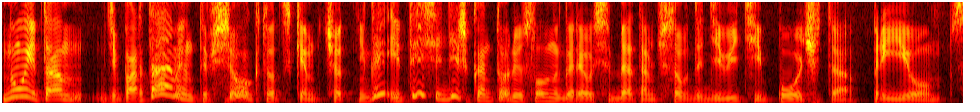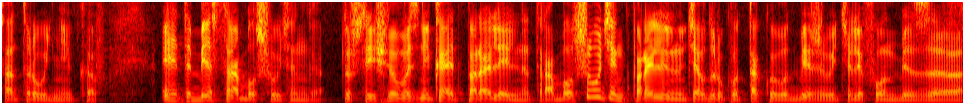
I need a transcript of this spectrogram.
Ну, и там департамент, и все, кто-то с кем-то что-то не говорит. И ты сидишь в конторе, условно говоря, у себя там часов до 9, почта, прием сотрудников. Это без troubleshooting'а. Потому что еще возникает параллельно troubleshooting, параллельно у тебя вдруг вот такой вот бежевый телефон без э,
